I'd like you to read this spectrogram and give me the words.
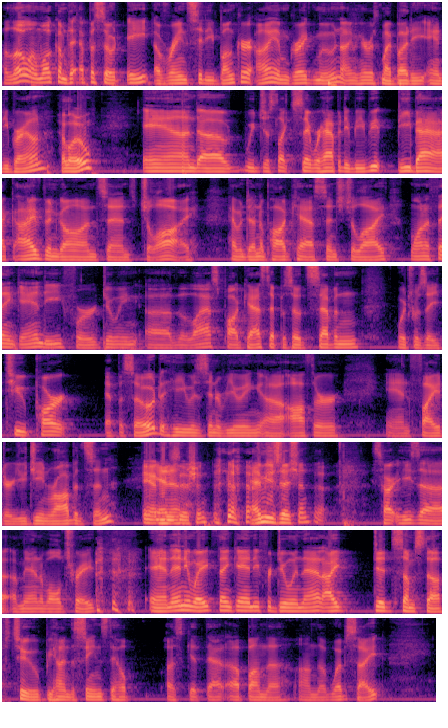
Hello and welcome to episode eight of Rain City Bunker. I am Greg Moon. I'm here with my buddy Andy Brown, Hello. and uh, we'd just like to say we're happy to be be back. I've been gone since July. Haven't done a podcast since July. Want to thank Andy for doing uh, the last podcast, episode seven, which was a two-part episode. He was interviewing uh, author and fighter Eugene Robinson And uh, musician. and musician. He's, hard, he's a, a man of all trades. and anyway, thank Andy for doing that. I did some stuff too behind the scenes to help us get that up on the on the website.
